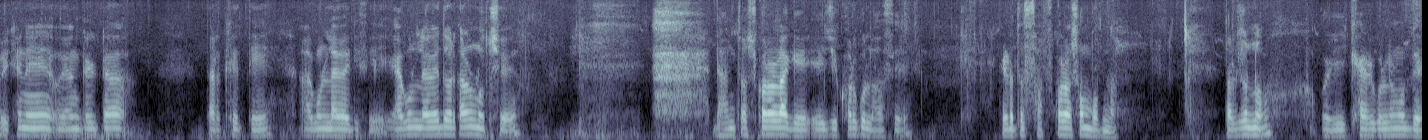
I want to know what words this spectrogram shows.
ওইখানে ওই আঙ্কেলটা তার ক্ষেতে আগুন লাগাই দিছে। আগুন লাগাই দেওয়ার কারণ হচ্ছে, ধান চাষ করার আগে এই যে খড়গুলো আছে, এটা তো সাফ করা সম্ভব না। তার জন্য ওই খ্যারগুলোর মধ্যে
